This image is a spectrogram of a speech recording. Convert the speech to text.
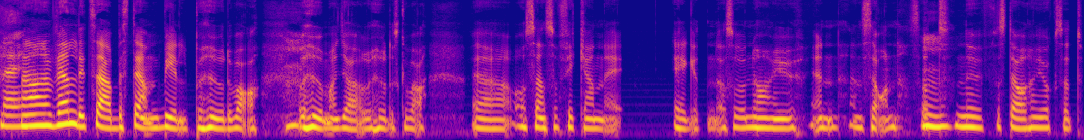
Nej. Men han har en väldigt så här bestämd bild på hur det var Mm. och hur man gör och hur det ska vara. Eh, och sen så fick han eget, alltså nu har han ju en, en son. Så Mm. nu förstår han ju också att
